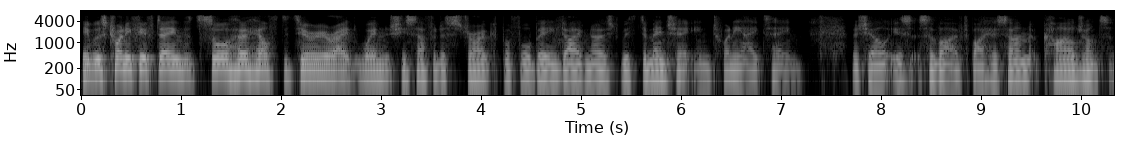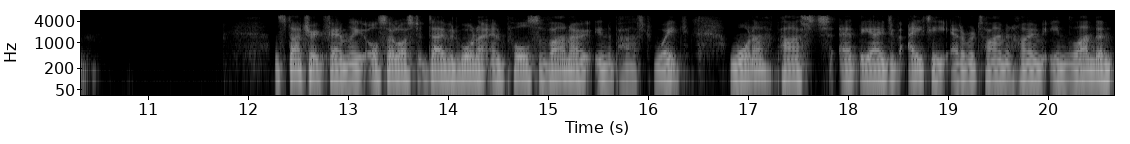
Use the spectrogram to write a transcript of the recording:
It was 2015 that saw her health deteriorate when she suffered a stroke before being diagnosed with dementia in 2018. Nichelle is survived by her son, Kyle Johnson. The Star Trek family also lost David Warner and Paul Sorvino in the past week. Warner passed at the age of 80 at a retirement home in London.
